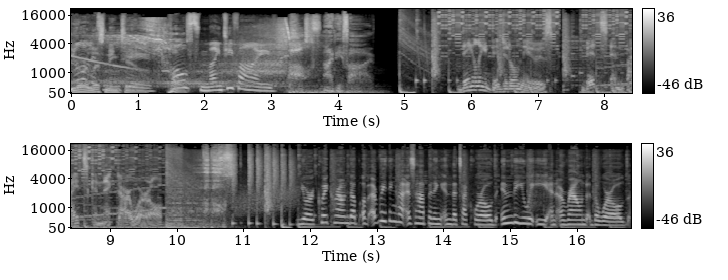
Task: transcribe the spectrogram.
You're listening to Pulse 95. Pulse 95. Daily Digital News. Bits and bytes connect our world. Your quick roundup of everything that is happening in the tech world in the UAE and around the world.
